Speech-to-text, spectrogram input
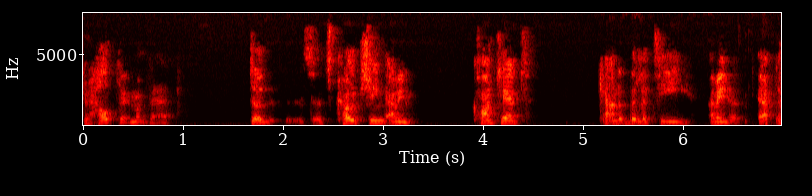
to help them with that. So it's, it's coaching, I mean, content, accountability, I mean, uh, uh,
